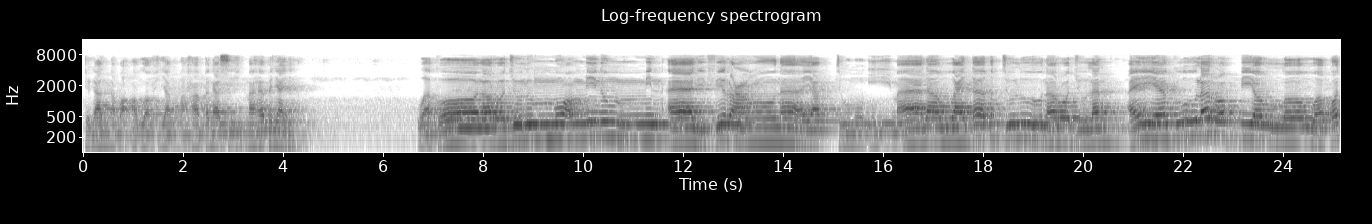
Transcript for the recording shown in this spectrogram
Dengan nama Allah yang maha pengasih, maha penyayang. Wa qala rajulun mu'minun min ali fir'auna yaktumu imanahu wa taqtuluna rajulan أن ربي الله وقد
